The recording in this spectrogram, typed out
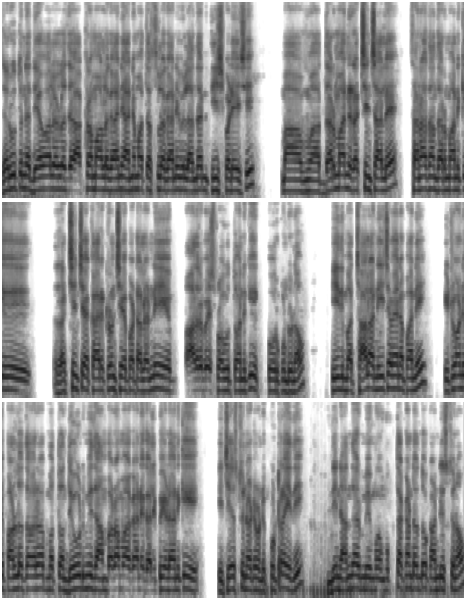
జరుగుతున్న దేవాలయాల్లో జ- అక్రమాలు కానీ అన్యమతస్తులు కానీ వీళ్ళందరినీ తీసిపడేసి మా మా ధర్మాన్ని రక్షించాలి సనాతన ధర్మానికి రక్షించే కార్యక్రమం చేపట్టాలని ఆంధ్రప్రదేశ్ ప్రభుత్వానికి కోరుకుంటున్నాం. ఇది మా చాలా నీచమైన పని. ఇటువంటి పనుల ద్వారా మొత్తం దేవుడి మీద అంబరమాగానే కలిపేయడానికి ఇది చేస్తున్నటువంటి కుట్ర ఇది. దీన్ని అందరు మేము ముక్త కంఠంతో ఖండిస్తున్నాం.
